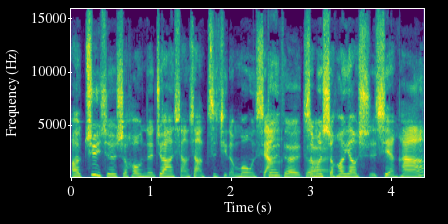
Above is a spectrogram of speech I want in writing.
呃句子的时候呢，就要想想自己的梦想，对对对，什么时候要实现哈？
